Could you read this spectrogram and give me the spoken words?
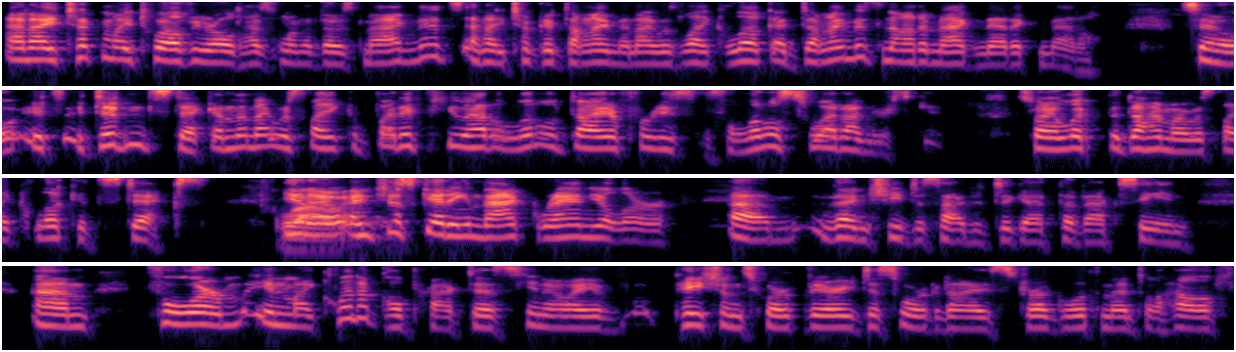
And I took my 12 year old has one of those magnets and I took a dime and I was like, look, a dime is not a magnetic metal. So it's it didn't stick. And then I was like, but if you had a little diaphoresis, a little sweat on your skin. So I looked the dime, I was like, look, it sticks. Wow. You know, and just getting that granular, um, then she decided to get the vaccine. Um, for in my clinical practice, you know, I have patients who are very disorganized, struggle with mental health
